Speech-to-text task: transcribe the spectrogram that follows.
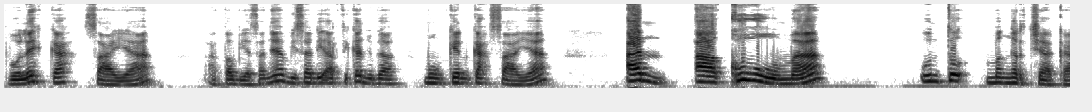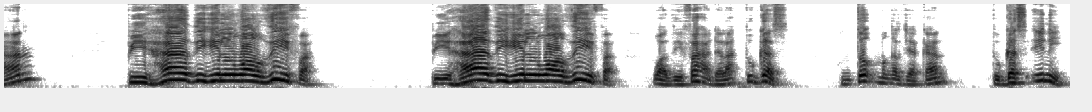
bolehkah saya, atau biasanya bisa diartikan juga mungkinkah saya, an akuma, untuk mengerjakan bihadhil wadhifah. Bihadhil wadhifah. Wadhifah adalah tugas untuk mengerjakan tugas ini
